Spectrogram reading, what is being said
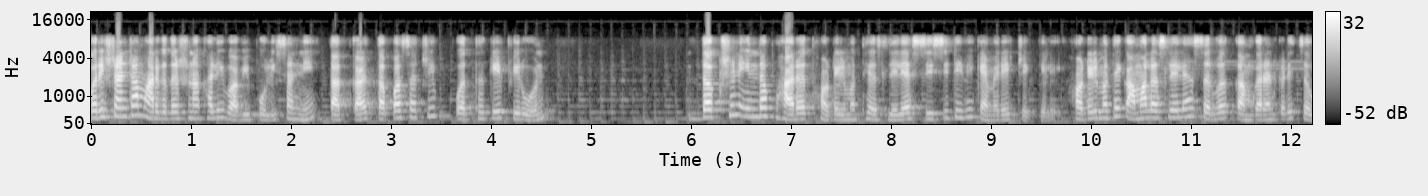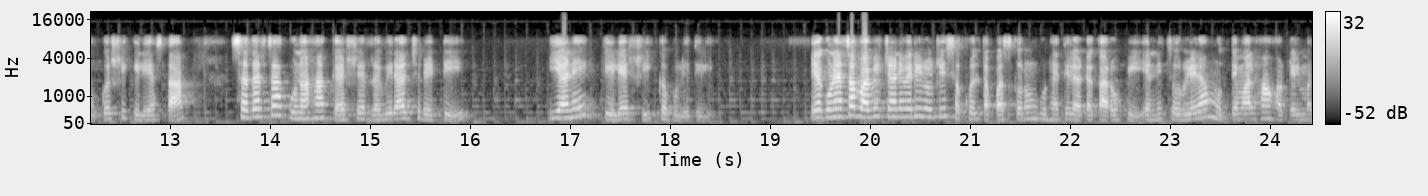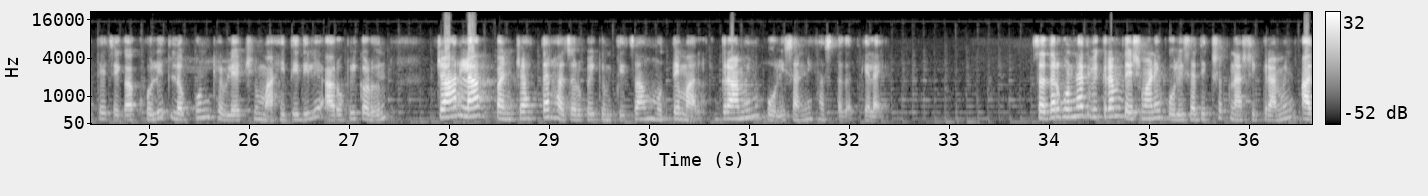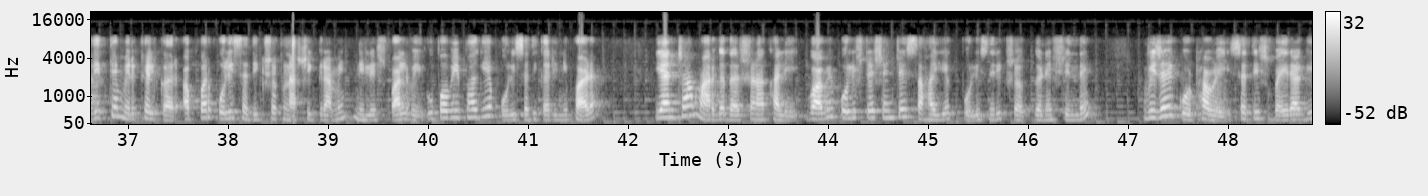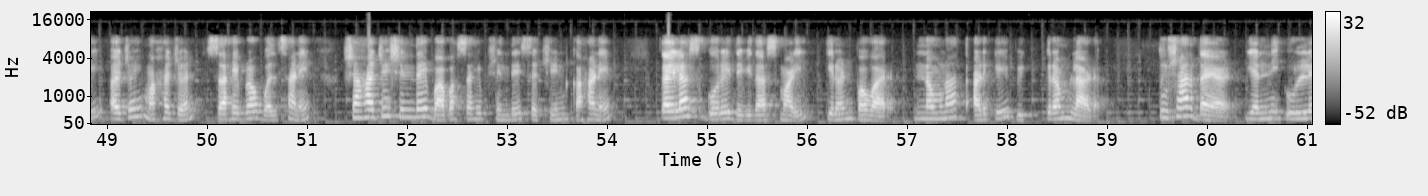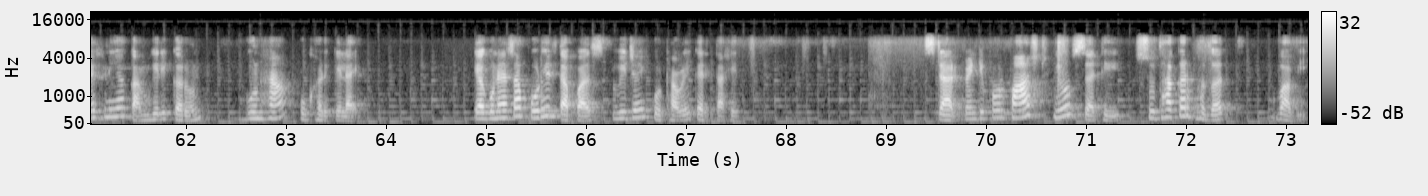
वरिष्ठांच्या मार्गदर्शनाखाली वावी पोलिसांनी तात्काळ तपासाची पथके फिरवून दक्षिण इंद भारत हॉटेलमध्ये असलेल्या सीसीटीव्ही कॅमेरे चेक केले. हॉटेलमध्ये कामाला असलेल्या सर्व कामगारांकडे चौकशी केली असता सदरचा गुन्हा हा कॅशियर रविराज रेड्डी याने केल्याची कबुली दिली. या गुन्ह्याचा बावीस जानेवारी रोजी सखोल तपास करून गुन्ह्यातील अटक आरोपी यांनी चोरलेला मुद्देमाल हा हॉटेलमध्येच एका खोलीत लपवून ठेवल्याची माहिती दिली. आरोपीकडून चार लाख पंच्याहत्तर हजार रुपये किमतीचा मुद्देमाल ग्रामीण पोलिसांनी हस्तगत केलाय. सदर गुन्ह्यात विक्रम देशवाणे पोलीस अधीक्षक नाशिक ग्रामीण आदित्य मिरखेलकर अप्पर पोलीस अधीक्षक नाशिक ग्रामीण निलेश पालवे उपविभागीय पोलीस अधिकारी निफाड यांच्या मार्गदर्शनाखाली वावी पोलीस स्टेशनचे सहाय्यक पोलीस निरीक्षक गणेश शिंदे विजय कोठावळे सतीश बैरागी अजय महाजन साहेबराव बलसाणे शहाजी शिंदे बाबासाहेब शिंदे सचिन कहाणे कैलास गोरे देविदास माळी किरण पवार नवनाथ आडके विक्रम लाड तुषार दयाळ यांनी उल्लेखनीय कामगिरी करून गुन्हा उघड केलाय. या गुन्ह्याचा पुढील तपास विजय कोठावळे करीत आहेत. स्टार ट्वेंटी फोर फास्ट न्यूजसाठी सुधाकर भगत वावी.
